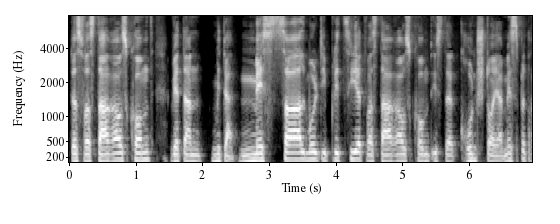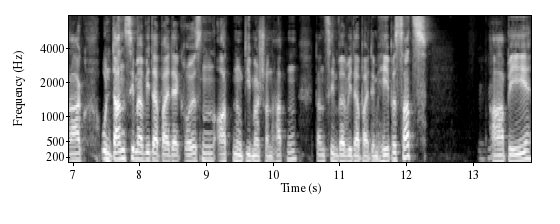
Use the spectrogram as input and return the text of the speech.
Das, was daraus kommt, wird dann mit der Messzahl multipliziert. Was daraus kommt, ist der Grundsteuermessbetrag. Und dann sind wir wieder bei der Größenordnung, die wir schon hatten. Dann sind wir wieder bei dem Hebesatz. Mhm. A, B,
